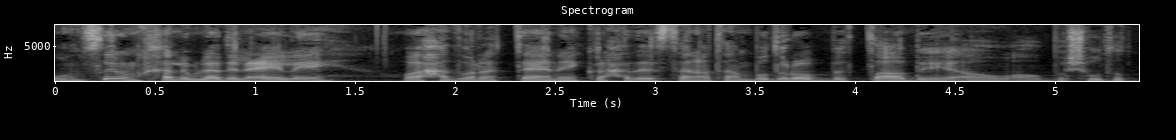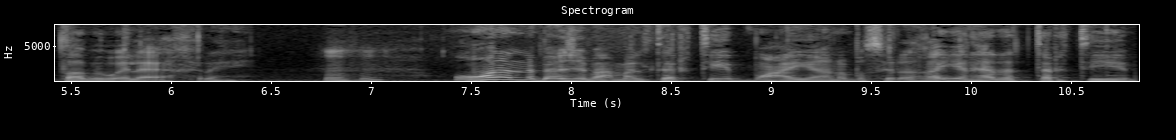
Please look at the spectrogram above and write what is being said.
ونصير نخلي أولاد العيلة واحد ورا الثاني كل حدا يستنى مثلا بضرب بالطابة أو أو بشوط الطابة وإلى آخره. مهم. وهون أنا بأجي بعمل ترتيب معين وبصير أغير هذا الترتيب.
